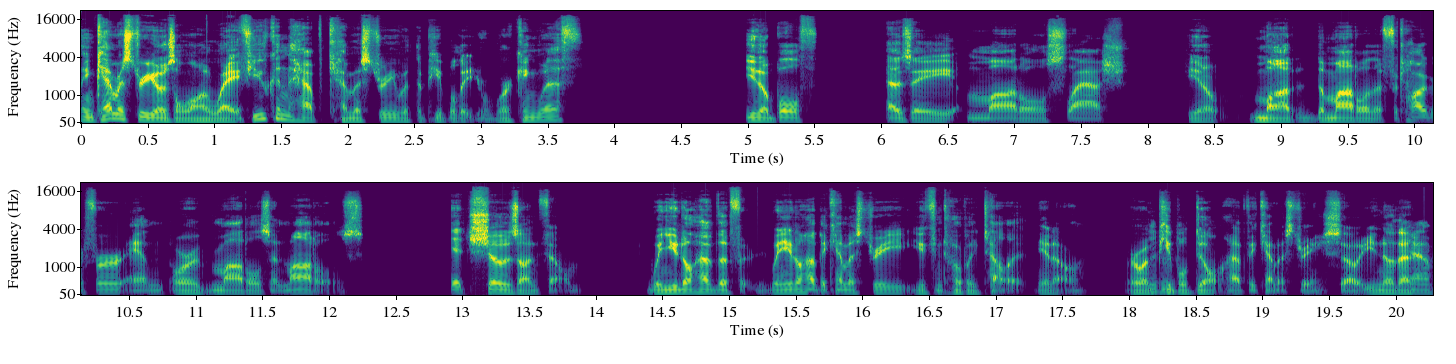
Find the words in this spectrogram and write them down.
and chemistry goes a long way if you can have chemistry with the people that you're working with you know both as a model slash you know mod the model and the photographer and or models and models it shows on film when you don't have the when you don't have the chemistry you can totally tell it you know or when Mhm. people don't have the chemistry so you know that Yeah.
